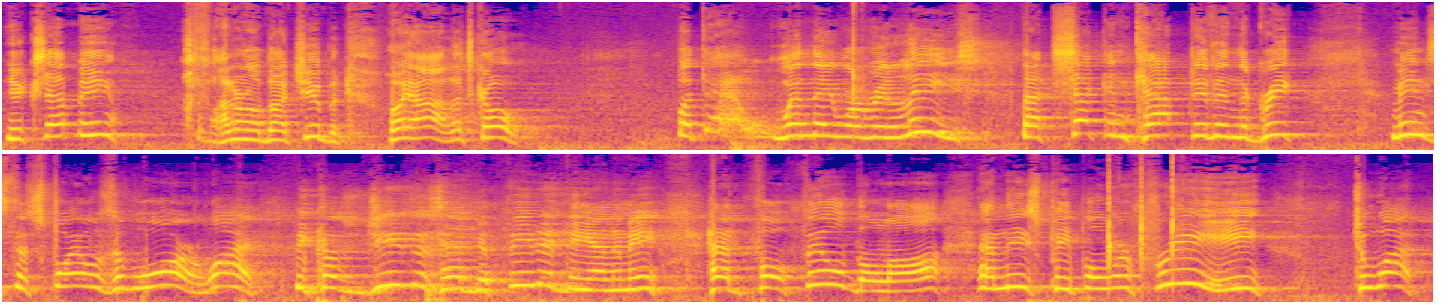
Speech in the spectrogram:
You accept me? I don't know about you, but oh yeah, let's go. But when they were released, that second captive in the Greek means the spoils of war. Why? Because Jesus had defeated the enemy, had fulfilled the law, and these people were free to what?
